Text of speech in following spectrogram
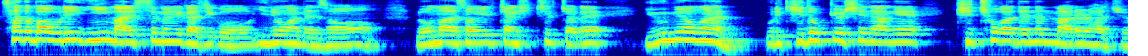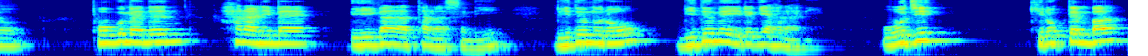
사도 바울이 이 말씀을 가지고 인용하면서 로마서 1장 17절에 유명한 우리 기독교 신앙의 기초가 되는 말을 하죠. 복음에는 하나님의 의가 나타났으니 믿음으로 믿음에 이르게 하나니 오직 기록된 바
